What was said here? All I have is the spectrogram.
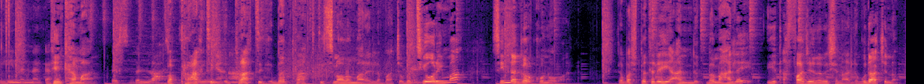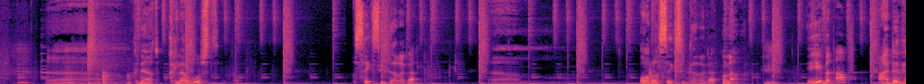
ይህንን ነገር ግን ከማን በ practice ነው መማር ያለባቸው። በ theory ማ ሲነገር እኮ ኖሯል። ገባሽ? በተለይ አንድ በመሀል ላይ የጠፋ generation አለ። ጉዳችን ነው። ምክንያቱም ክለብ ውስጥ sex ይደረጋል፣ oral sex ይደረጋል ምናምን። ይሄ በጣም አደጋ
